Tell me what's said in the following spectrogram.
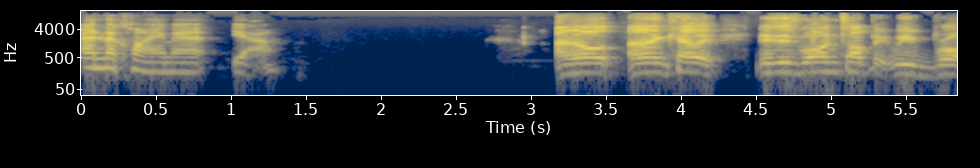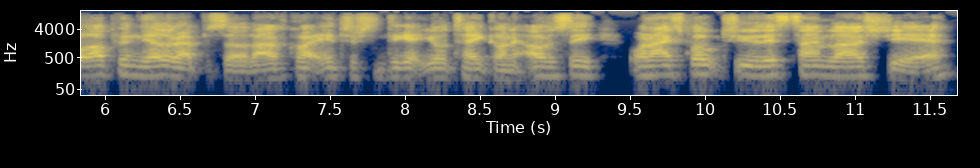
and the climate. Yeah. And, and then Kelly, this is one topic we brought up in the other episode. I was quite interested to get your take on it. Obviously, when I spoke to you this time last year,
